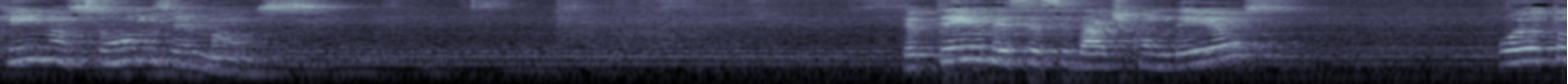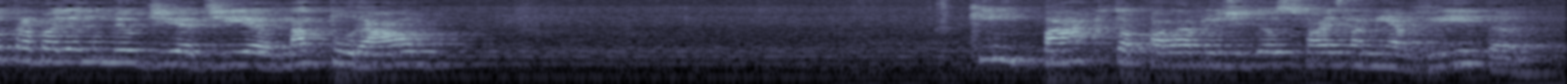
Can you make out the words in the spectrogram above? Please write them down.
Quem nós somos, irmãos? Eu tenho necessidade com Deus? Ou eu estou trabalhando no meu dia a dia natural, que impacto a palavra de Deus faz na minha vida?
